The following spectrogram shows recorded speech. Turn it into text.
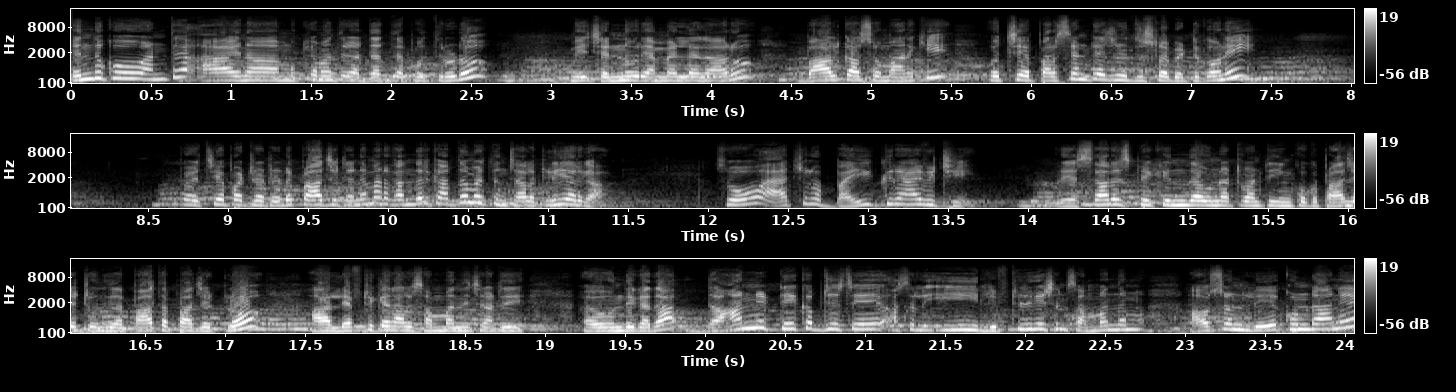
ఎందుకు అంటే ఆయన ముఖ్యమంత్రి దత్తపుత్రుడు మీ చెన్నూరు ఎమ్మెల్యే గారు బాల్కా సుమానికి వచ్చే పర్సంటేజ్ని దృష్టిలో పెట్టుకొని చేపట్టినటువంటి ప్రాజెక్ట్ అనేది మనకు అందరికీ అర్థమవుతుంది చాలా క్లియర్గా. సో యాక్చువల్గా బై గ్రావిటీ ఇప్పుడు ఎస్ఆర్ఎస్పి కింద ఉన్నటువంటి ఇంకొక ప్రాజెక్ట్ ఉంది కదా పాత ప్రాజెక్ట్లో ఆ లెఫ్ట్ కెనాల్కి సంబంధించినది ఉంది కదా దాన్ని టేకప్ చేసే అసలు ఈ లిఫ్ట్ ఇరిగేషన్ సంబంధం అవసరం లేకుండానే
